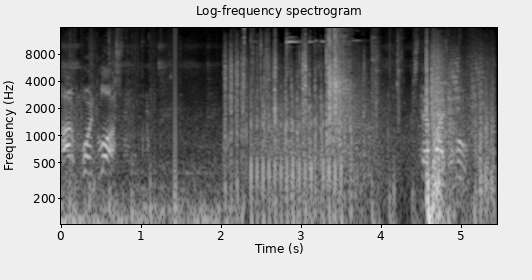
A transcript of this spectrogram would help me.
Hard point lost. Stand by to move.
